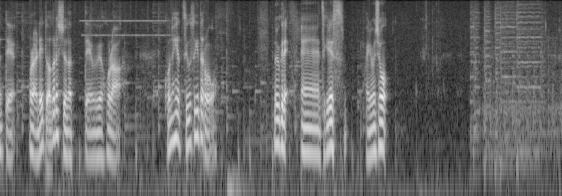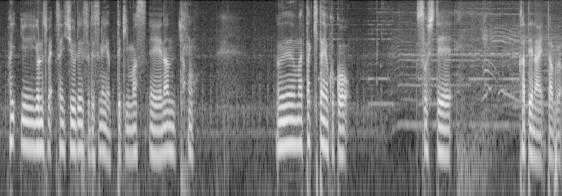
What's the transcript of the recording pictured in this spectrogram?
ってほらレート上がるっしょ。だって上ほらこの部屋強すぎだろ。うというわけで、えー、次です。参りましょう。はい、えー、4列目、最終レースですね、やってきます。えー、なんとうーん、また来たよ、ここ。そして、勝てない、多分。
